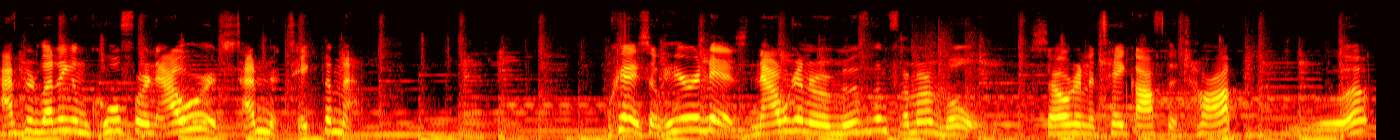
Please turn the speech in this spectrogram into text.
After letting them cool for an hour, it's time to take them out. Okay, so here it is. Now we're gonna remove them from our mold. So we're gonna take off the top. Whoop.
